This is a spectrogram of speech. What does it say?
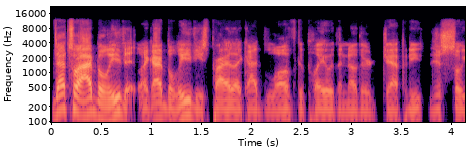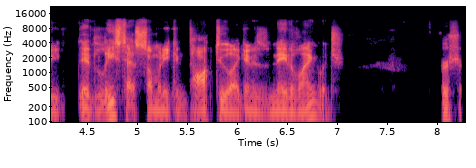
that's why I believe it. Like, I believe he's probably like, I'd love to play with another Japanese, just so he at least has someone he can talk to, like in his native language. for sure.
